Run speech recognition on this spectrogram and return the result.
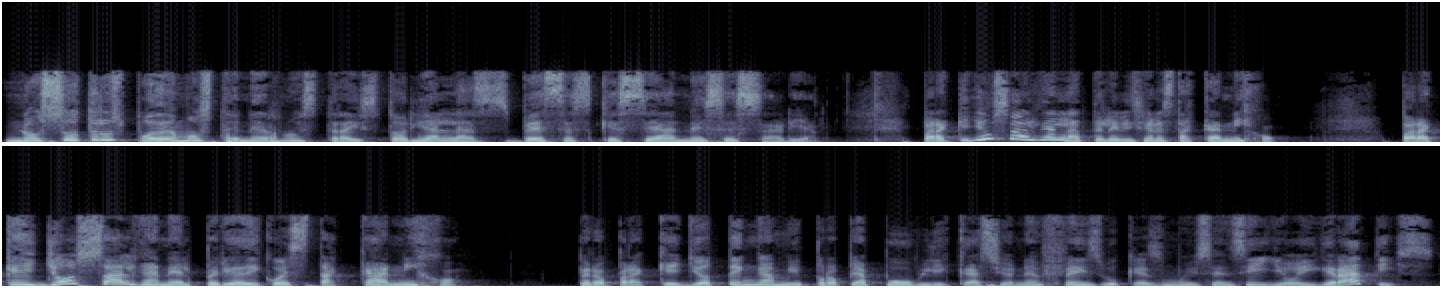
Nosotros podemos tener nuestra historia las veces que sea necesaria. Para que yo salga en la televisión está canijo. Para que yo salga en el periódico está canijo. Pero para que yo tenga mi propia publicación en Facebook es muy sencillo y gratis.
